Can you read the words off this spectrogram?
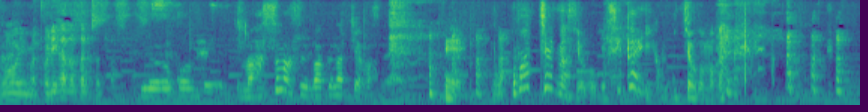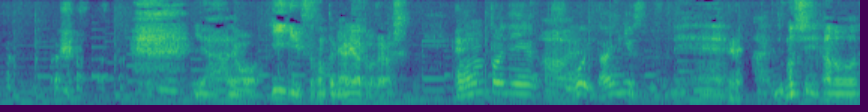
ごい今鳥肌立っちゃった。喜んでますます上手くなっちゃいますね。ねもう困っちゃいますよ僕。世界に行っちゃうかもいいやーでもいいニュース本当にありがとうございました。本当にすごい大ニュースですね。ねえ、はい、もしあのよ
